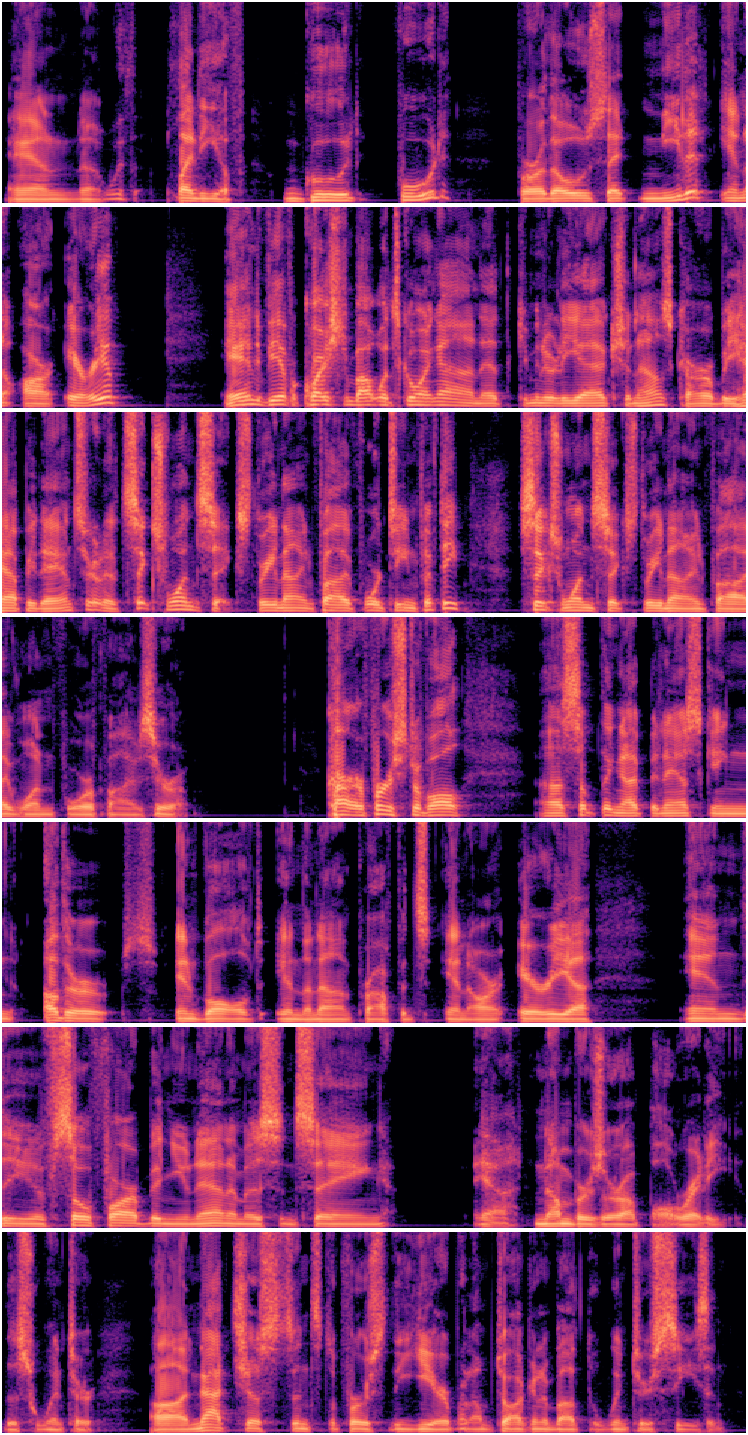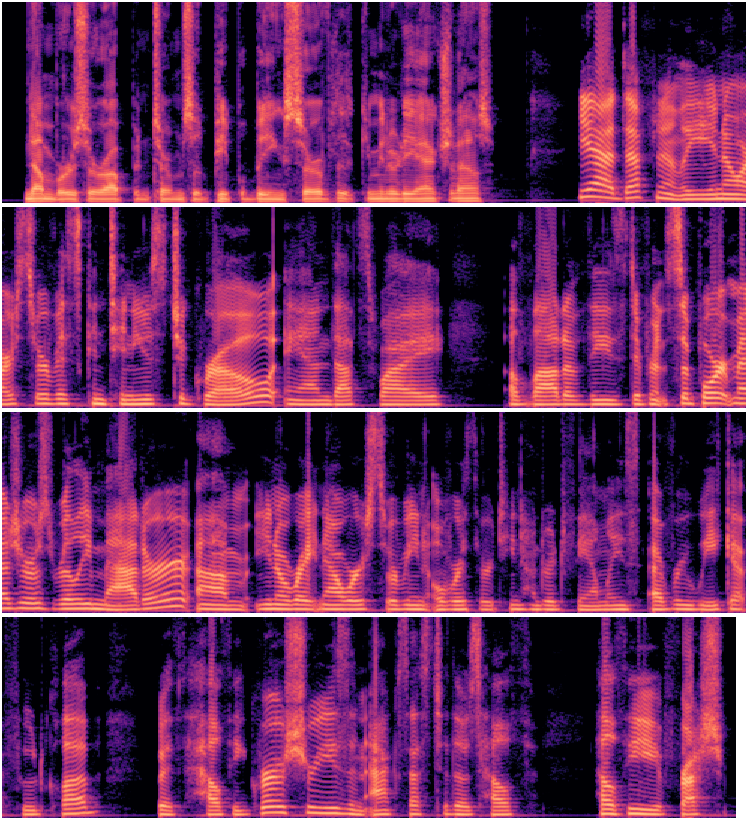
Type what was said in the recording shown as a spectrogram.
and uh, with plenty of good food for those that need it in our area. And if you have a question about what's going on at the Community Action House, Chara will be happy to answer it at 616 395 1450, 616 395 1450. Chara, first of all, uh, something I've been asking others involved in the nonprofits in our area, and they have so far been unanimous in saying, yeah, numbers are up already this winter. Uh, not just since the first of the year, but I'm talking about the winter season numbers are up in terms of people being served at Community Action House? Yeah, definitely. You know, our service continues to grow, and that's why a lot of these different support measures really matter. Um, you know, right now we're serving over 1,300 families every week at Food Club with healthy groceries and access to those health, healthy, fresh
